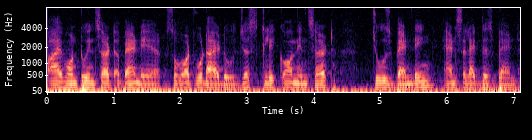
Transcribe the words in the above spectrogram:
I want to insert a band here so what would I do just click on insert choose bending and select this band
